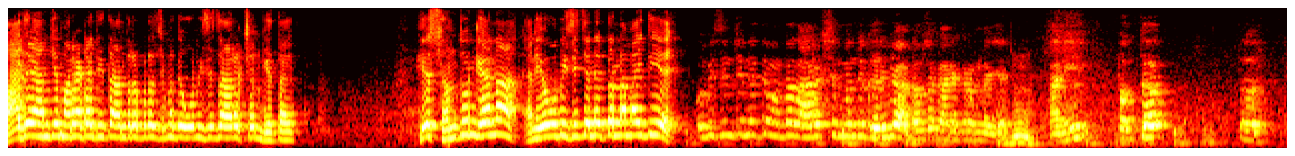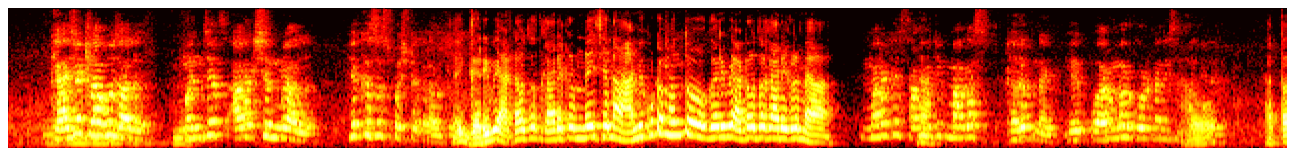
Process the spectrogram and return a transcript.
आजही आमचे मराठा तिथं आंध्र प्रदेशमध्ये ओबीसीचं आरक्षण घेत आहेत. हे समजून घ्या ना आणि हे ओबीसीच्या नेत्यांना माहिती आहे. ओबीसीचे नेते म्हणतात आरक्षण म्हणजे गरिबी हटावचा कार्यक्रम नाहीये. आणि फक्त गॅजेट लागू झालं म्हणजेच आरक्षण मिळालं. हे कसं स्पष्ट करावं? गरिबी हटावचा कार्यक्रम नाहीच आहे ना. आम्ही कुठं म्हणतो गरिबी हटावचा कार्यक्रम आहे हा? मराठी सामाजिक मागास ठरत नाहीत. हे वारंवार कोर्टाने हो. आत्ता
